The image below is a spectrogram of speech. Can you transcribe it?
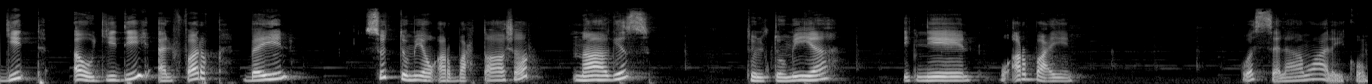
جد أو جدي الفرق بين ستمية وأربعتاشر ناقص تلتمية اتنين وأربعين. والسلام عليكم.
